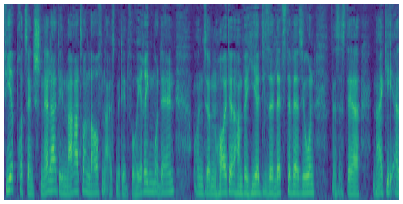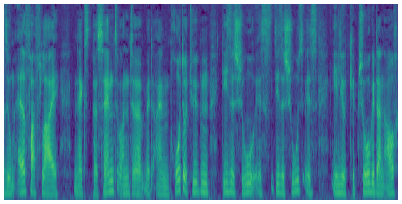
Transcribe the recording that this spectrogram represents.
4% schneller den Marathon laufen als mit den vorherigen Modellen. Und ähm, heute haben wir hier diese letzte Version. Das ist der Nike Air Zoom Alpha Fly Next Percent und äh, mit einem Prototypen dieses Schuh ist, dieses Schuhs ist Eliud Kipchoge dann auch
